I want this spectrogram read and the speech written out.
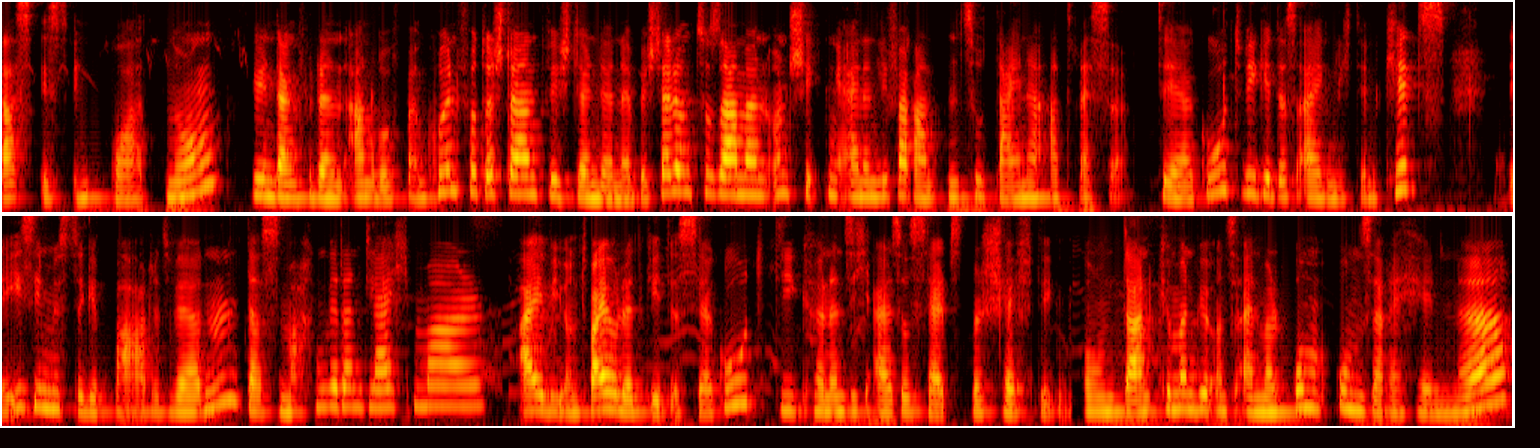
Das ist in Ordnung. Vielen Dank für deinen Anruf beim Grünfutterstand. Wir stellen deine Bestellung zusammen und schicken einen Lieferanten zu deiner Adresse. Sehr gut. Wie geht es eigentlich den Kids? Daisy müsste gebadet werden. Das machen wir dann gleich mal. Ivy und Violet geht es sehr gut. Die können sich also selbst beschäftigen. Und dann kümmern wir uns einmal um unsere Henne.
